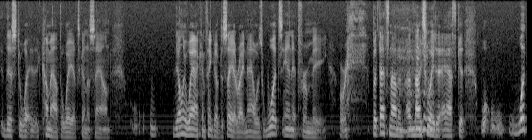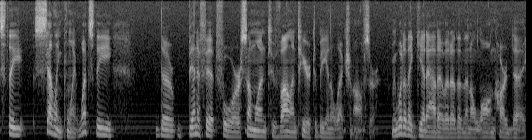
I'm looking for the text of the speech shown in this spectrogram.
this to way, come out the way it's going to sound. The only way I can think of to say it right now is what's in it for me, or, but that's not a, a nice way to ask it. What, what's the selling point? What's the the benefit for someone to volunteer to be an election officer? I mean, what do they get out of it other than a long, hard day?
